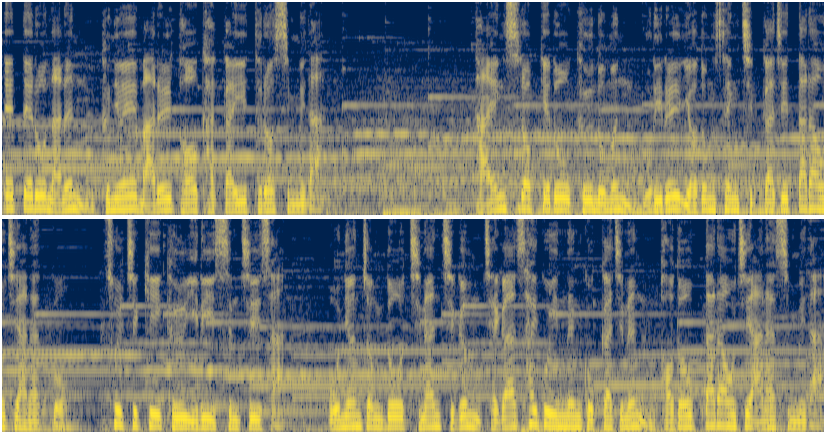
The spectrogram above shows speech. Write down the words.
때때로 나는 그녀의 말을 더 가까이 들었습니다. 다행스럽게도 그 놈은 우리를 여동생 집까지 따라오지 않았고 솔직히 그 일이 있음지사 5년 정도 지난 지금 제가 살고 있는 곳까지는 더더욱 따라오지 않았습니다.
